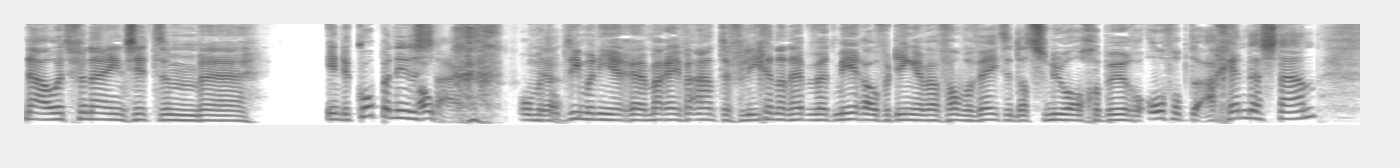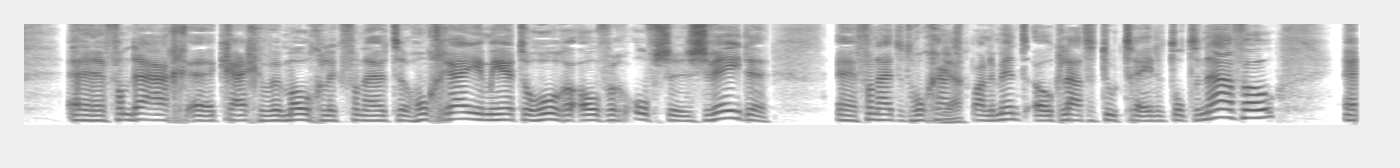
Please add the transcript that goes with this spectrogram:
Nou, het venijn zit hem uh, in de kop en in de staart. Om het Ja. op die manier uh, maar even aan te vliegen. En dan hebben we het meer over dingen waarvan we weten dat ze nu al gebeuren of op de agenda staan. Uh, vandaag krijgen we mogelijk vanuit Hongarije meer te horen over of ze Zweden vanuit het Hongaars Ja. parlement ook laten toetreden tot de NAVO. Uh,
